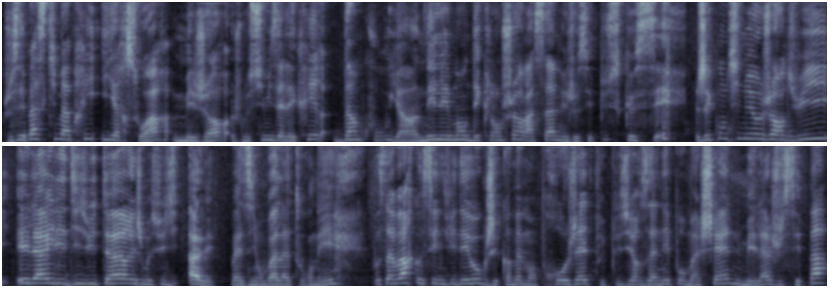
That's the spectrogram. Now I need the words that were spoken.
Je sais pas ce qui m'a pris hier soir, mais genre je me suis mise à l'écrire d'un coup. Il y a un élément déclencheur à ça, mais je sais plus ce que c'est. J'ai continué aujourd'hui et là il est 18h et je me suis dit allez, vas-y on va la tourner. Faut savoir que c'est une vidéo que j'ai quand même en projet depuis plusieurs années pour ma chaîne, mais là je sais pas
